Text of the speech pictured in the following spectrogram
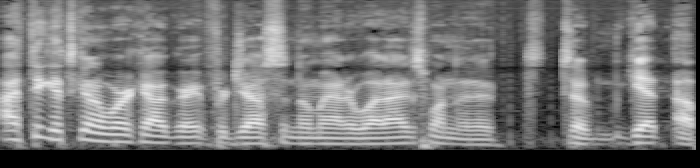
I think it's going to work out great for Justin no matter what. I just wanted to, to get a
